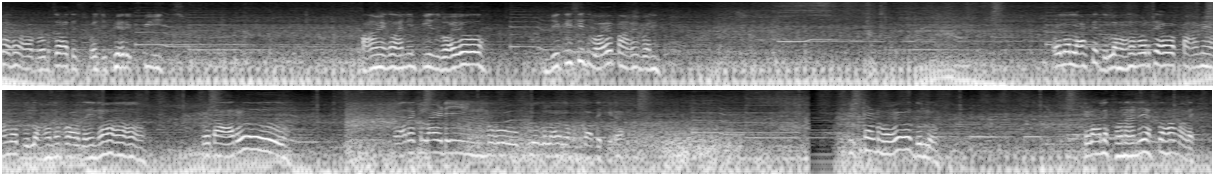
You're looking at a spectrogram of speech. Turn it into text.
मात्र अफरोड छ त्यसपछि फेरि पिच पामेको पनि पिच भयो विकसित भयो पामे पनि पहिला लास्टै धुलो खानु पर्थ्यो अब पामे आउँदा धुलो खानु पर्दैन केटाहरू प्याराग्लाइडिङ ओ ब्लु कलरको हुँदादेखि स्टार्ट भयो धुलो केटाले फोन हाने जस्तो छ मलाई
